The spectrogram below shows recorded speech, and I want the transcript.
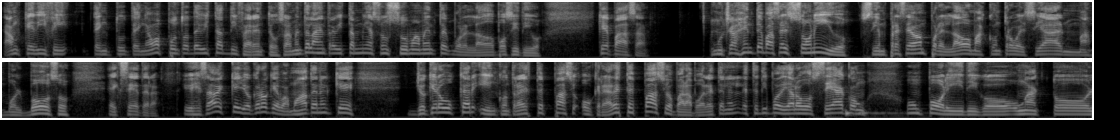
Aunque difi- ten- tu- tengamos puntos de vista diferentes. Usualmente las entrevistas mías son sumamente por el lado positivo. ¿Qué pasa? Mucha gente para hacer sonido siempre se van por el lado más controversial, más morboso, etcétera. Y dije, ¿sabes qué? Yo creo que vamos a tener que. Yo quiero buscar y encontrar este espacio o crear este espacio para poder tener este tipo de diálogo, sea con un político, un actor,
